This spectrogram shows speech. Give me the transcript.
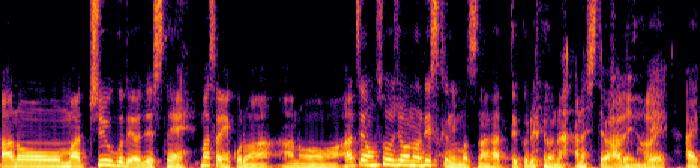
あの、まあ、中国ではですね、まさにこれは、あの、安全保障上のリスクにもつながってくるような話ではあるんで、はい、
